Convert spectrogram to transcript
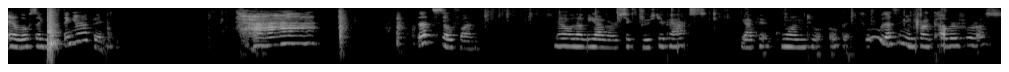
And it looks like nothing happened. Ah! That's so fun. Now that we have our six booster packs, we gotta pick one to open. Ooh, that's a new front cover for us.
